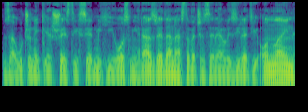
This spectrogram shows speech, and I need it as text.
Za učenike šestih, sedmih i osmih razreda nastava će se realizirati online,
